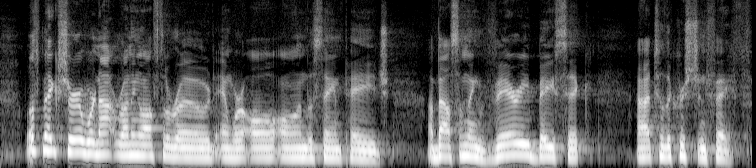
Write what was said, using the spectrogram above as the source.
Let's make sure we're not running off the road and we're all on the same page about something very basic uh, to the Christian faith.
